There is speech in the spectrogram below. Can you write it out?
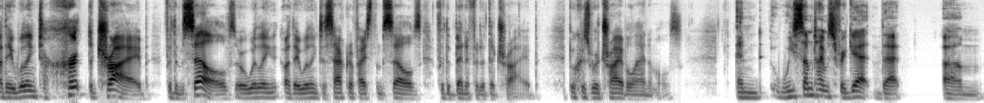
are they willing to hurt the tribe for themselves or willing are they willing to sacrifice themselves for the benefit of the tribe? Because we're tribal animals. And we sometimes forget that um,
